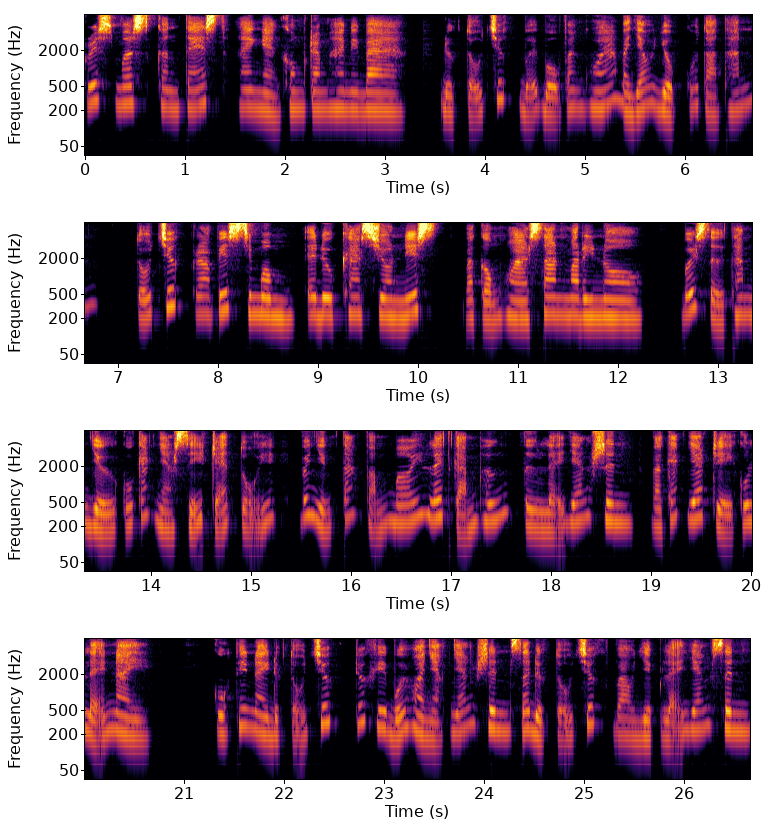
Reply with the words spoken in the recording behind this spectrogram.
Christmas Contest 2023 được tổ chức bởi Bộ Văn hóa và Giáo dục của Tòa Thánh, tổ chức Gravissimum Educationis và Cộng hòa San Marino với sự tham dự của các nhạc sĩ trẻ tuổi với những tác phẩm mới lấy cảm hứng từ lễ Giáng sinh và các giá trị của lễ này. Cuộc thi này được tổ chức trước khi buổi hòa nhạc Giáng sinh sẽ được tổ chức vào dịp lễ Giáng sinh,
